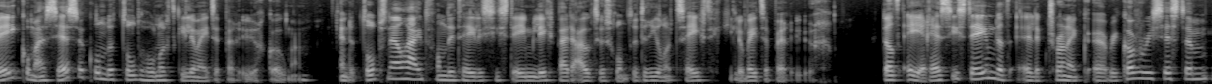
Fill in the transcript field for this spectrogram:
2,6 seconden tot 100 km per uur komen. En de topsnelheid van dit hele systeem ligt bij de auto's rond de 370 km per uur. Dat ERS-systeem, dat Electronic eh, Recovery System,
